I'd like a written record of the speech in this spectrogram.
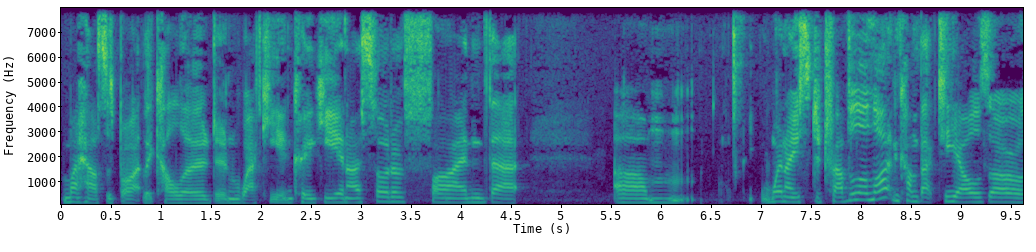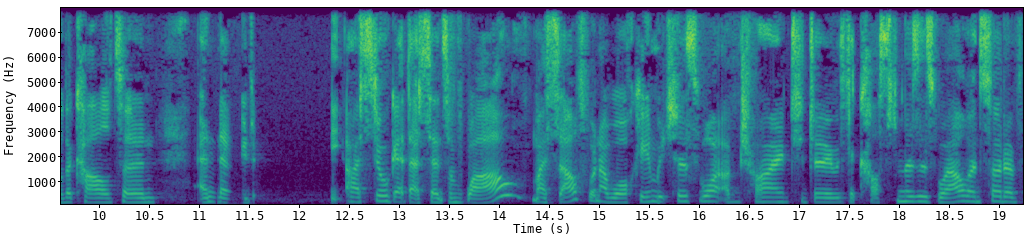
my house is brightly coloured and wacky and kooky, and I sort of find that um, when I used to travel a lot and come back to Yelza or the Carlton, and I still get that sense of wow myself when I walk in, which is what I'm trying to do with the customers as well, and sort of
